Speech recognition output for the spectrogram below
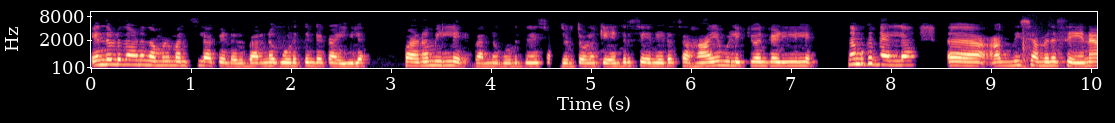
എന്നുള്ളതാണ് നമ്മൾ മനസ്സിലാക്കേണ്ടത്. ഭരണകൂടത്തിന്റെ കയ്യിൽ പണമില്ലേ? ഭരണകൂടത്തിനെ സംബന്ധിച്ചിടത്തോളം കേന്ദ്രസേനയുടെ സഹായം വിളിക്കുവാൻ കഴിയില്ലേ? നമുക്ക് നല്ല അഗ്നിശമന സേനാ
